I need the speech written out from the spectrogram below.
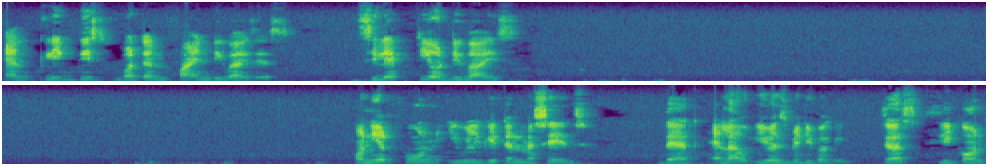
and click this button find devices. Select your device On your phone you will get a message that allow USB debugging. Just click on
